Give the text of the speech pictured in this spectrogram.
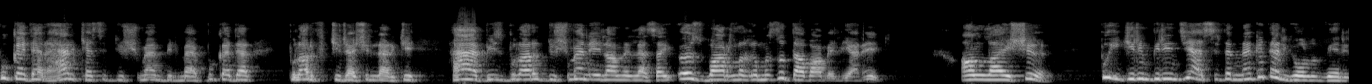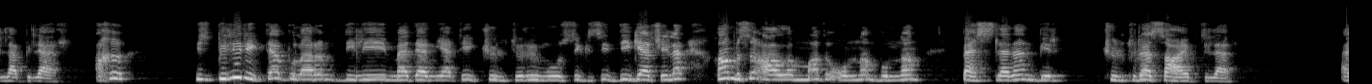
bu qədər hər kəsi düşmən bilmək, bu qədər bunlar fikirləşirlər ki, hə biz bunları düşmən elan eləsək, öz varlığımızı davam eləyərik. Anlayışı bu 21-ci əsrdə nə qədər yol verilə bilər? Axı Biz bilirik də bunların dili, mədəniyyəti, kültürü, musiqisi, digər şeylər hamısı alınmadı ondan bundan bəslənən bir kültürə sahibdilər.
